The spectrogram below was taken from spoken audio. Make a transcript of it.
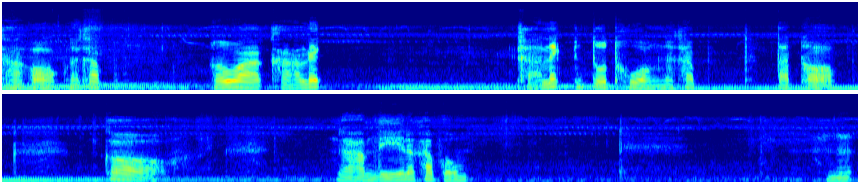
ขาออกนะครับ เพราะว่าขาเล็ก ขาเล็กเป็นตัวถ่วงนะครับ ตัดออกก็งามดีแล้วครับผมนะ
